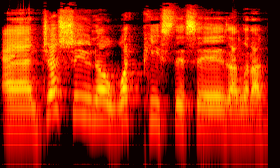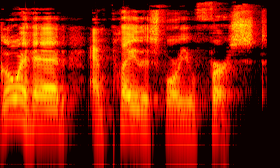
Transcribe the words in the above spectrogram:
And just so you know what piece this is, I'm going to go ahead and play this for you first.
